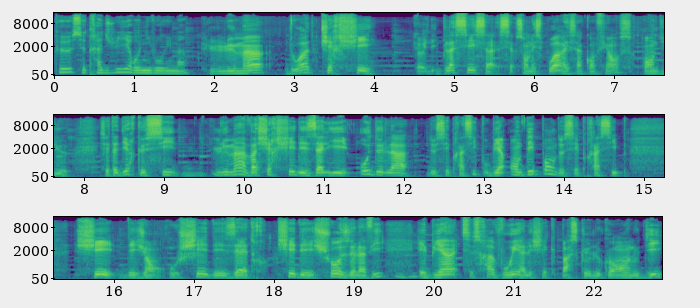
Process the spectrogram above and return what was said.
peut se traduire au niveau humain? L'humain doit chercher, euh, placer son espoir et sa confiance en Dieu. C'est-à-dire que si l'humain va chercher des alliés au-delà de ses principes, ou bien en dépend de ses principes, chez des gens ou chez des êtres, chez des choses de la vie, mhm. eh bien, ce sera voué à l'échec. Parce que le Coran nous dit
